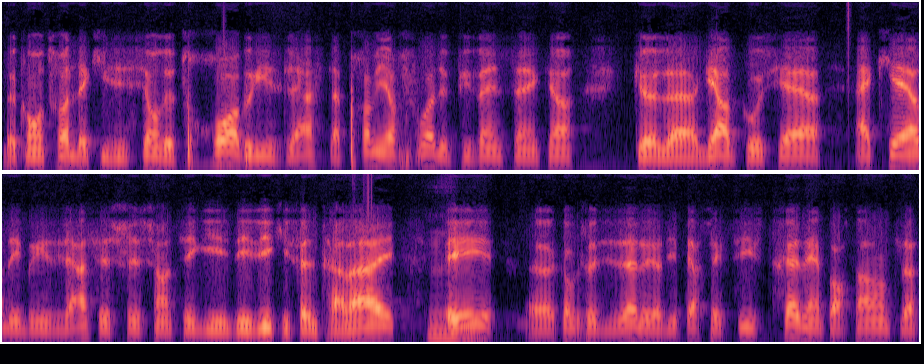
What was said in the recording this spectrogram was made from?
le contrat de l'acquisition de trois brises-glaces, la première fois depuis 25 ans que la garde côtière acquiert des brises-glaces. C'est chez le chantier des vies qui fait le travail. Mhm. Et euh, comme je le disais, là, il y a des perspectives très importantes là,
